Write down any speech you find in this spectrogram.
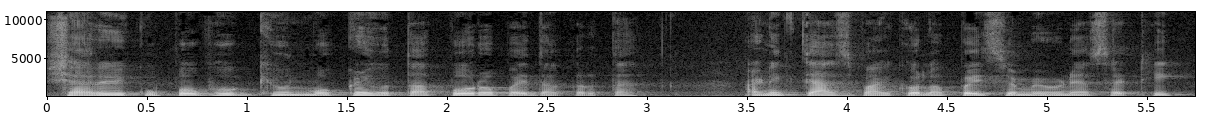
शारीरिक उपभोग घेऊन मोकळे होतात पोरं पैदा करतात आणि त्याच बायकोला पैसे मिळवण्यासाठी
